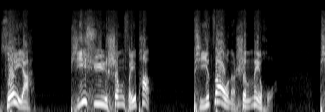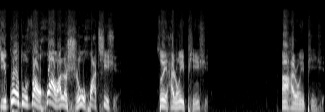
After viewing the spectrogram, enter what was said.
所以呀，脾虚生肥胖。脾燥呢生内火，脾过度燥化完了食物化气血，所以还容易贫血。啊，还容易贫血。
